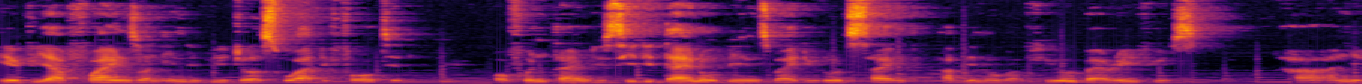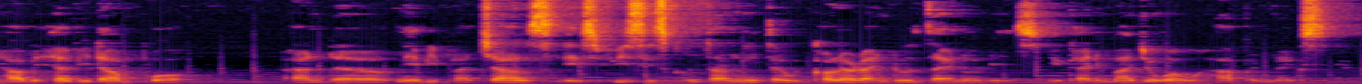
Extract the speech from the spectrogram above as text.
heavier fines on individuals who are defaulting. Oftentimes, you see the dino bins by the roadside have been overfilled by refuse, uh, and you have a heavy downpour and uh, maybe perchance there's feces contaminated with cholera in those dino bins. You can imagine what will happen next.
